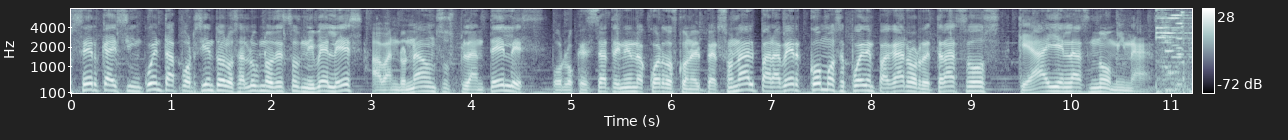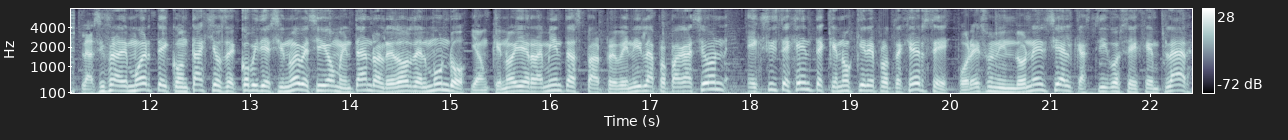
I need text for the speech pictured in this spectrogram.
cerca del 50% de los alumnos de estos niveles abandonaron sus planteles, por lo que se está teniendo acuerdos con el personal para ver cómo se pueden pagar los retrasos que hay en las nóminas. La cifra de muerte y contagios de COVID-19 sigue aumentando alrededor del mundo y aunque no hay herramientas para prevenir la propagación, existe gente que no quiere protegerse. Por eso en Indonesia el castigo es ejemplar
